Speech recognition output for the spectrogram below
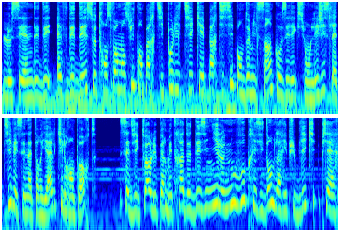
Le CNDD-FDD se transforme ensuite en parti politique et participe en 2005 aux élections législatives et sénatoriales qu'il remporte. Cette victoire lui permettra de désigner le nouveau président de la République, Pierre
